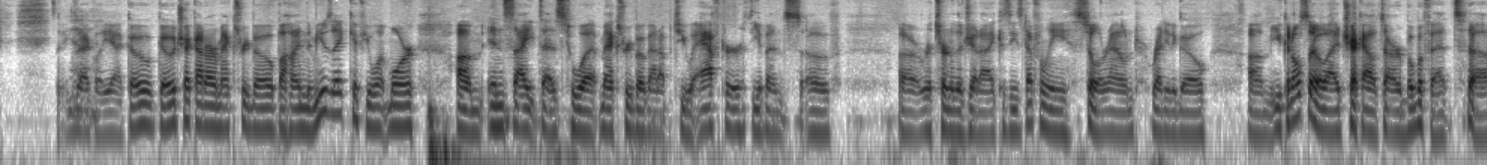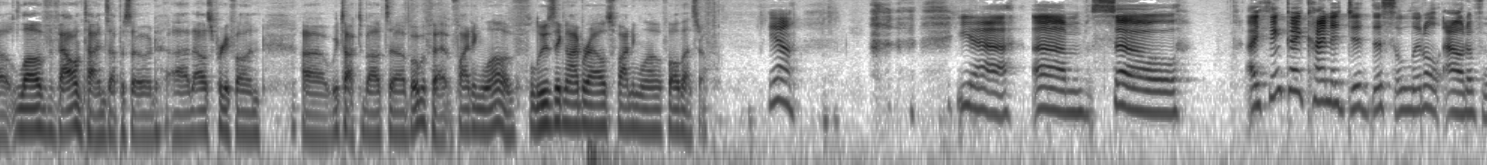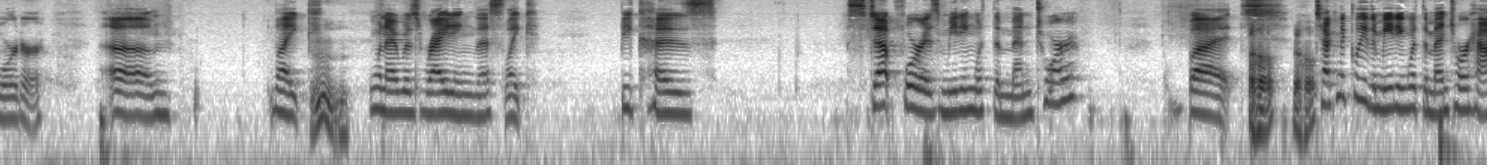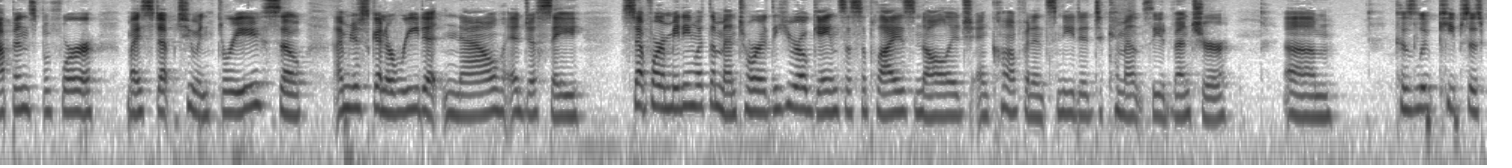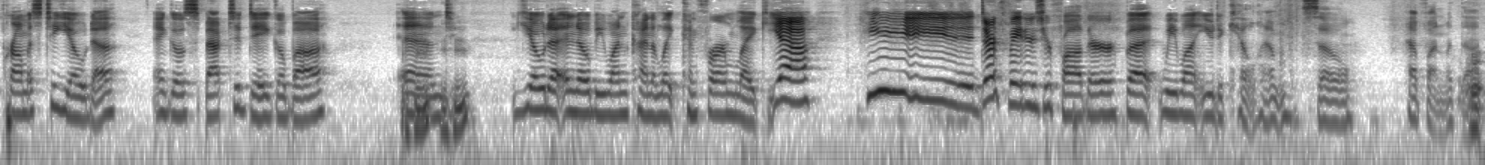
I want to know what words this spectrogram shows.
exactly yeah. yeah. go go check out our max rebo behind the music if you want more um, insight as to what max rebo got up to after the events of uh, return of the jedi because he's definitely still around ready to go um, you can also uh, check out our Boba Fett uh, Love Valentine's episode. Uh, that was pretty fun. Uh, we talked about uh, Boba Fett finding love, losing eyebrows, finding love, all that stuff. Yeah. yeah. Um, so I think I kind of did this a little out of order. Um, like mm. when I was writing this, like because step four is meeting with the mentor but uh-huh, uh-huh. technically the meeting with the mentor happens before my step two and three. So I'm just going to read it now and just say Step four meeting with the mentor. The hero gains the supplies, knowledge, and confidence needed to commence the adventure. Because um, Luke keeps his promise to Yoda and goes back to Dagobah. Mm-hmm, and mm-hmm, mm-hmm. Yoda and Obi Wan kind of like confirm, like, yeah, he Darth Vader's your father, but we want you to kill him. So have fun with that.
